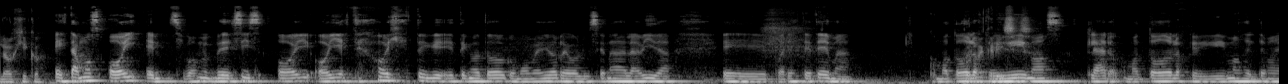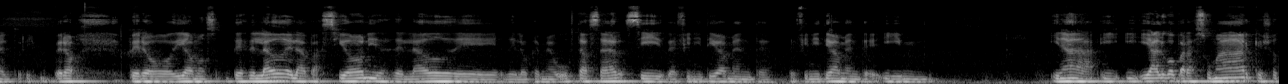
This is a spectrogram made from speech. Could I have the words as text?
Lógico. Estamos hoy, en, si vos me decís hoy, hoy, este, hoy estoy, tengo todo como medio revolucionada la vida eh, por este tema, como todos los que vivimos, claro, como todos los que vivimos del tema del turismo. Pero, pero digamos, desde el lado de la pasión y desde el lado de, lo que me gusta hacer, sí, definitivamente, definitivamente. Y y nada, y, algo para sumar, que yo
